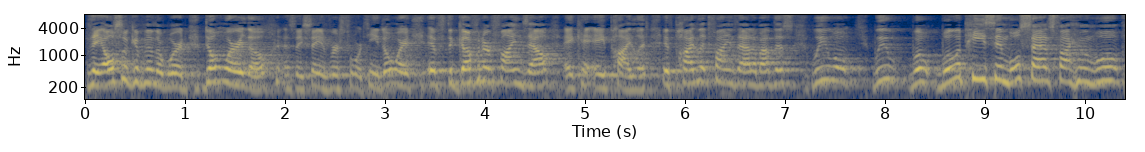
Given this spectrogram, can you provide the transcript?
They also give them the word, don't worry though, as they say in verse 14, don't worry. If the governor finds out, aka Pilate, if Pilate finds out about this, we will, we will, we'll appease him, we'll satisfy him, we'll,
